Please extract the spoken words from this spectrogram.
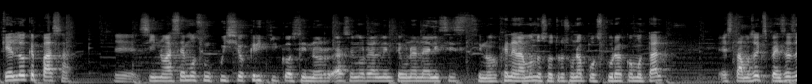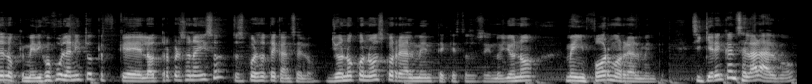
¿Qué es lo que pasa? Eh, si no hacemos un juicio crítico, si no hacemos realmente un análisis, si no generamos nosotros una postura como tal, estamos expensas de lo que me dijo fulanito que, que, la otra persona hizo, entonces por eso te cancelo. Yo no conozco realmente qué está sucediendo, yo no me informo realmente. Si quieren cancelar algo,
